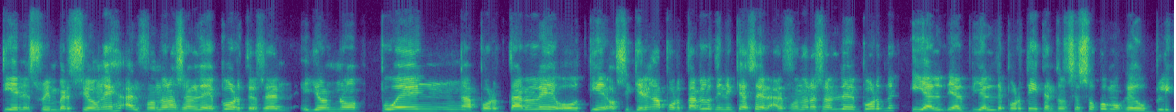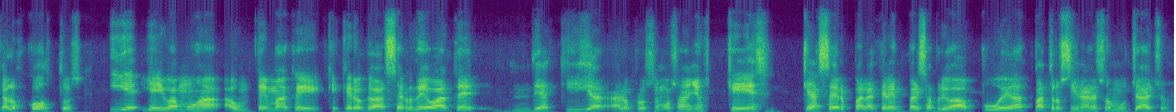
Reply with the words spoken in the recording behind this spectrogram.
tiene, su inversión es al Fondo Nacional de Deporte. O sea, ellos no pueden aportarle o, si quieren aportarle, lo tienen que hacer al Fondo Nacional de Deporte y al, y al, deportista. Entonces eso como que duplica los costos. Y, y ahí vamos a, a un tema que, que, creo que va a ser debate de aquí a los próximos años, que es qué hacer para que la empresa privada pueda patrocinar a esos muchachos.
